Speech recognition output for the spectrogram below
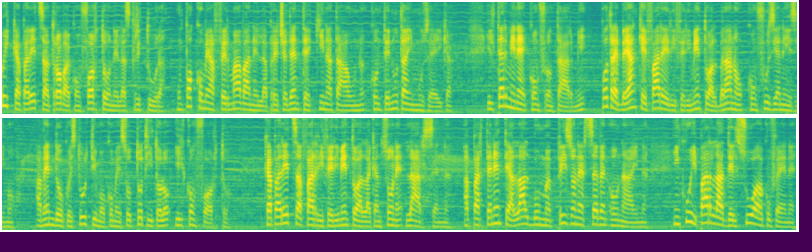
Qui Caparezza trova conforto nella scrittura, un po' come affermava nella precedente Chinatown contenuta in Museica. Il termine confrontarmi potrebbe anche fare riferimento al brano Confusianesimo, avendo quest'ultimo come sottotitolo il conforto. Caparezza fa riferimento alla canzone Larsen, appartenente all'album Prisoner 709, in cui parla del suo acufene,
